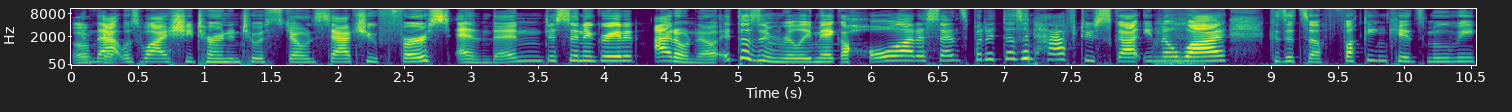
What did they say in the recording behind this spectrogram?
And that was why she turned into a stone statue first and then disintegrated. I don't know. It doesn't really make a whole lot of sense, but it doesn't have to, Scott. You know why? Because it's a fucking kids movie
